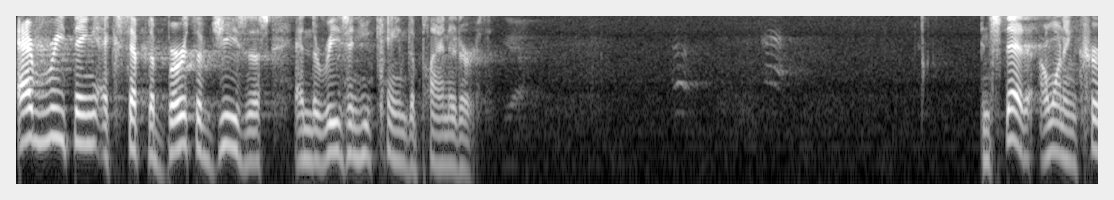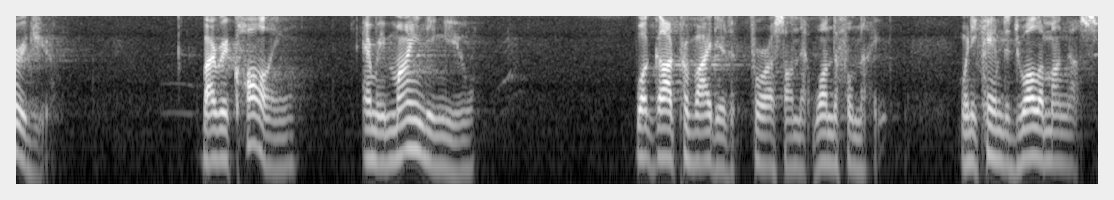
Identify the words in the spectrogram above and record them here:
everything except the birth of Jesus and the reason he came to planet Earth. Instead, I want to encourage you by recalling and reminding you what God provided for us on that wonderful night when He came to dwell among us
